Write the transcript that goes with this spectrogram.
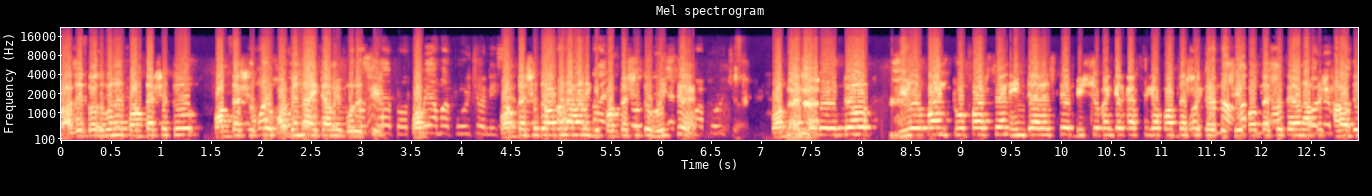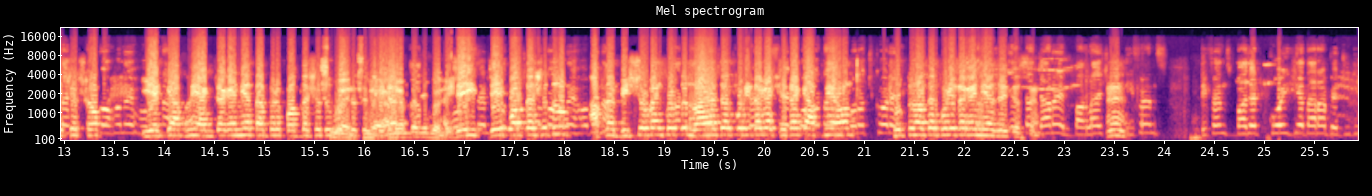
বাজেট কত বলেন পদ্মা সেতু পদ্মা সেতু হবে না এটা আমি বলেছি। পদ্মা সেতু হবে না মানে কি? পদ্মা সেতু হইছে? এটা পদ্মা না, না। সেতু হইতো জিরো পয়েন্ট টু পার্সেন্ট ইন্টারেস্টে বিশ্ব ব্যাংকের কাছ থেকে পদ্মা সেতু ওইটা সেই পদ্মা সেতু এখন আপনি সারা দেশের সব ইয়েকে আপনি এক জায়গায় নিয়ে তারপরে পদ্মা সেতু করতেছেন। শুনেন, সেটা আমি আপনাকে বলি। যেই যেই পদ্মা সেতু আপনার বিশ্ব ব্যাংক করতো নয় হাজার কোটি টাকা সেটাকে আপনি এখন সত্তর হাজার কোটি টাকায় নিয়ে যাইতেছেন। এটা জানেন বাংলাদেশের। ডিফেন্স ডিফেন্স বাজেট কই গিয়ে দাঁড়াবে? যদি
